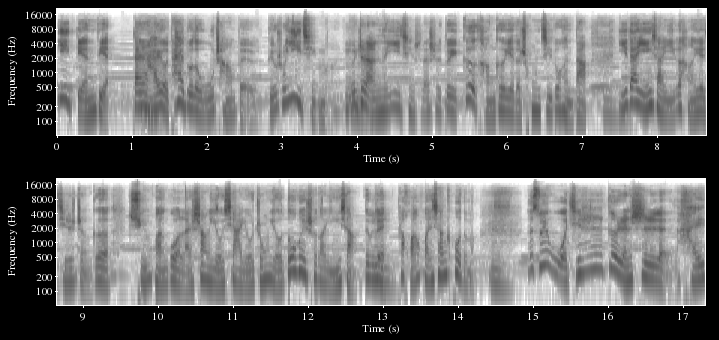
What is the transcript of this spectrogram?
一点点。但是还有太多的无常，比比如说疫情嘛，因为这两年的疫情实在是对各行各业的冲击都很大，一旦影响一个行业，其实整个循环过来，上游、下游、中游都会受到影响，对不对？它环环相扣的嘛。嗯，那所以我其实个人是还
